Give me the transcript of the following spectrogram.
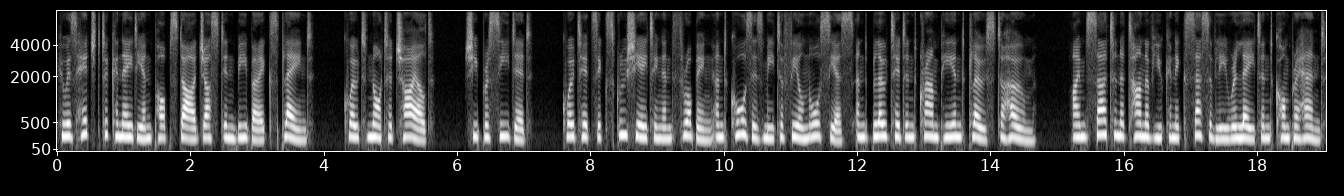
who is hitched to Canadian pop star Justin Bieber, explained, quote, Not a child. She proceeded, quote, It's excruciating and throbbing and causes me to feel nauseous and bloated and crampy and close to home. I'm certain a ton of you can excessively relate and comprehend.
